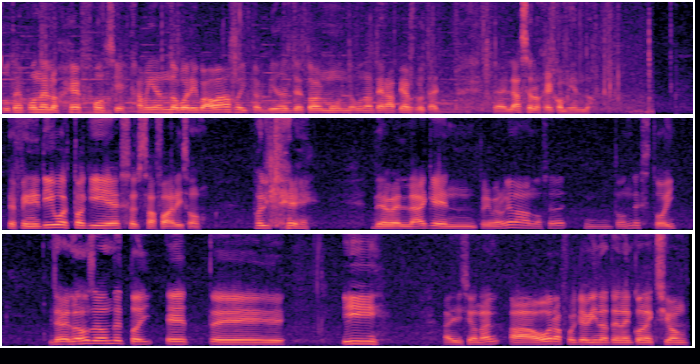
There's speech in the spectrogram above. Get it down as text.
tú te pones los headphones y es caminando por ahí para abajo y te olvidas de todo el mundo, una terapia brutal. De verdad se los recomiendo. Definitivo esto aquí es el Safari Zone, porque de verdad que primero que nada no sé dónde estoy. De verdad no sé dónde estoy. Este y adicional, ahora fue que vine a tener conexión.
